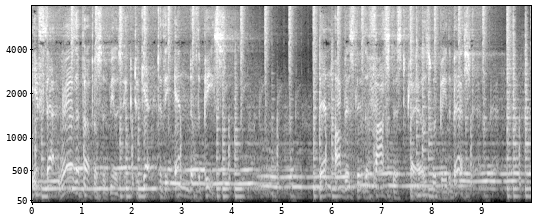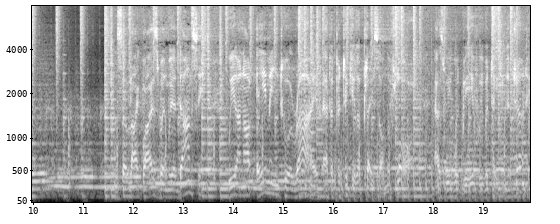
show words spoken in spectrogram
If that were the purpose of music, to get to the end of obviously the fastest players would be the best. So likewise, when we are dancing, we are not aiming to arrive at a particular place on the floor, as we would be if we were taking a journey.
